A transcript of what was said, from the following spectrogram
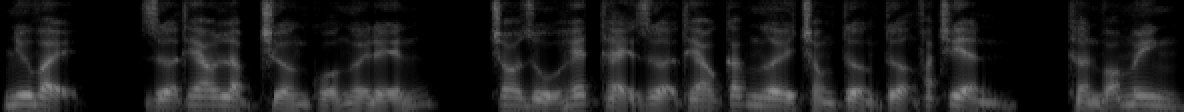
Như vậy, dựa theo lập trường của ngươi đến, cho dù hết thể dựa theo các ngươi trong tưởng tượng phát triển, thần võ minh,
